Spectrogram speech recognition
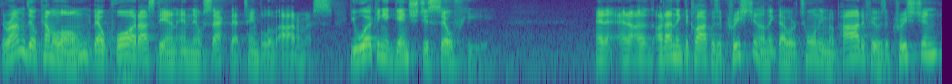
the Romans will come along, they'll quiet us down, and they'll sack that temple of Artemis. You're working against yourself here. And, and I, I, don't think the clerk was a Christian. I think they would have torn him apart if he was a Christian.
